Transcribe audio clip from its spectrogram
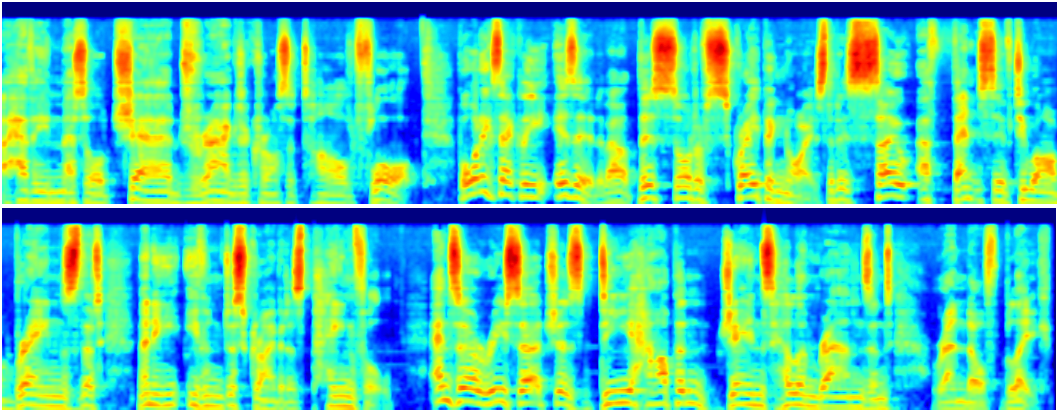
a heavy metal chair dragged across a tiled floor. But what exactly is it about this sort of scraping noise that is so offensive to our brains that many even describe it as painful? Enter researchers Dee Halpern, James Hillenbrand, and Randolph Blake.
